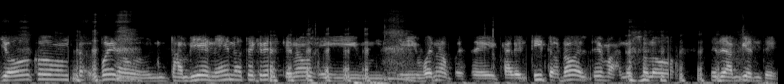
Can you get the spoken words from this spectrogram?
Yo con, bueno, también, ¿eh? No te creas que no. Y, bueno, pues eh, calentito, ¿no? El tema, no solo el ambiente.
